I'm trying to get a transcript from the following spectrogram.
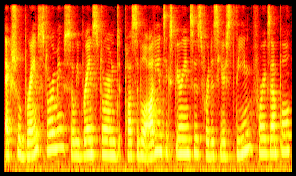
actual brainstorming. So we brainstormed possible audience experiences for this year's theme, for example,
